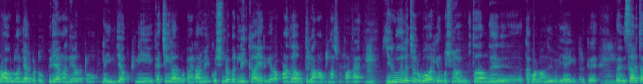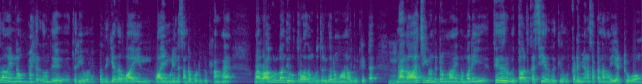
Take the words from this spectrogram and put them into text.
ராகுல் காந்தியா இருக்கட்டும் பிரியா காந்தியா இருக்கட்டும் இல்ல இந்தியா கூட்டணி கட்சிகளா இருக்கட்டும் எல்லாருமே கொஸ்டின் பேப்பர் லீக் ஆகிருக்கு யாரோ பணத்துக்காக வித்துருக்காங்க அப்படின்லாம் சொல்றாங்க. ம், இருபது லட்சம் ரூபாய் வரைக்கும் கொஸ்டின் பேப்பர் விற்றதா வந்து தகவல்லாம் வந்து வெளியாகிட்டு இருக்கு. இதை விசாரிச்சாதான் என்ன உண்மைங்கிறது வந்து தெரிய வரும். இப்போதைக்கு அந்த வாயில் வாய்மொழியில சண்டை போட்டுக்கிட்டு இருக்காங்க. ஆனா ராகுல் காந்தி உத்தரவாதம் கொடுத்திருக்காரு மாணவர்கள் கிட்ட. ம். நாங்க ஆட்சிக்கு வந்துட்டோம்னா இந்த மாதிரி தேர்வு தாள் கசியறதுக்கு ஒரு கடுமையான சட்டம் நாங்க ஏற்றுவோம்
